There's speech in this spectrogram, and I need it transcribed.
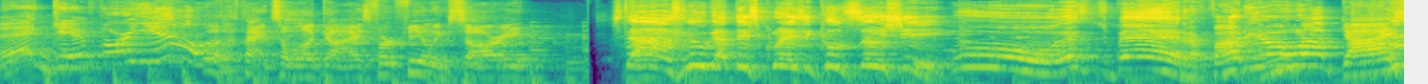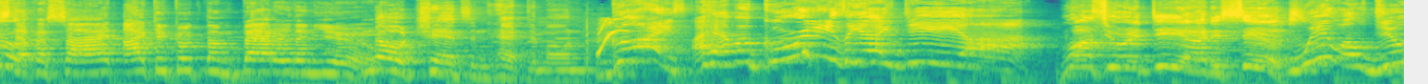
A gift for you! Uh, Thanks a lot, guys, for feeling sorry. Stas, look at this crazy cool sushi. Oh, that's bad, Rafario. What? Guys, step aside. I can cook them better than you. No chance in heck, Demon. Guys, I have a crazy idea! What's your idea, Odysseus? We will do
